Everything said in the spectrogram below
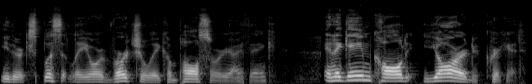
either explicitly or virtually compulsory, I think, in a game called Yard Cricket.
